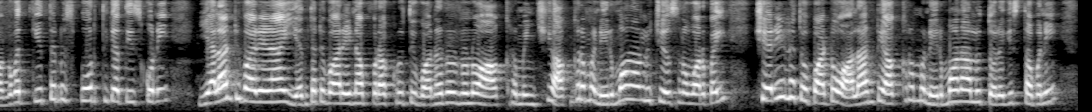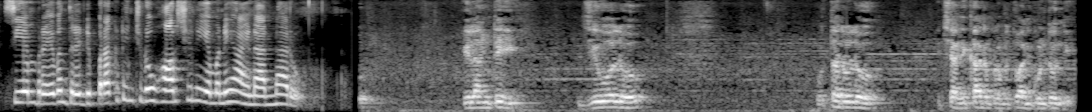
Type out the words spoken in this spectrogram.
భగవద్గీతను స్ఫూర్తిగా తీసుకొని ఎలాంటి వారైనా ఎంతటి వారైనా ప్రకృతి వనరులను ఆక్రమించి అక్రమ నిర్మాణాలు చేసిన వారిపై చర్యలతో పాటు అలాంటి అక్రమ నిర్మాణాలు తొలగిస్తామని సీఎం రేవంత్ రెడ్డి ప్రకటించడం హర్షణీయమని ఆయన అన్నారు. ఇలాంటి జీవోలు ఉత్తర్వులు ఇచ్చే అధికారం ప్రభుత్వానికి ఉంటుంది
